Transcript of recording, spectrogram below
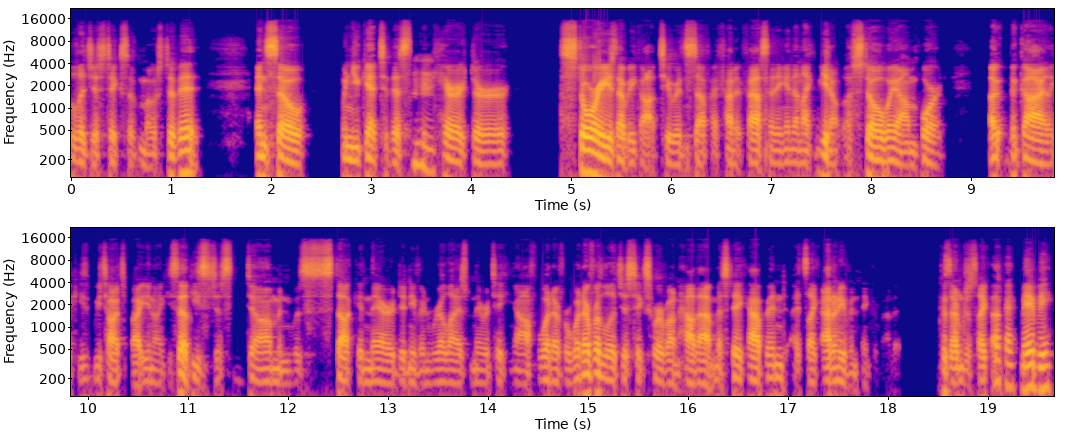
the logistics of most of it and so when you get to this hmm character stories that we got to and stuff. I found it fascinating. And then like, you know, a stowaway on board. Uh, the guy, like he, we talked about, you know, like you said, he's just dumb and was stuck in there, didn't even realize when they were taking off, whatever, whatever the logistics were on how that mistake happened. It's like, I don't even think about it because I'm just like, okay, maybe.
